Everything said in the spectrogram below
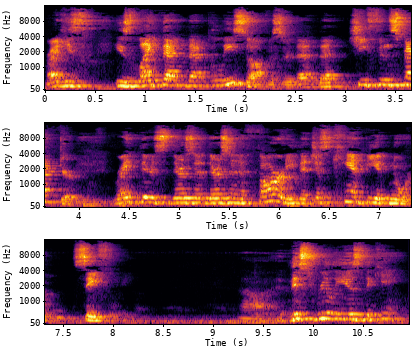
Right? He's, he's like that, that police officer, that, that chief inspector. Right? There's, there's, a, there's an authority that just can't be ignored safely. This really is the king.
